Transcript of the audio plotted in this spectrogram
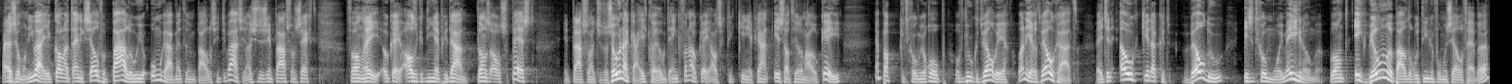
Dat is helemaal niet waar. Je kan uiteindelijk zelf bepalen hoe je omgaat met een bepaalde situatie. En als je dus in plaats van zegt van, hey, oké, als ik het niet heb gedaan, dan is alles verpest. In plaats van dat je er zo naar kijkt, kan je ook denken van, oké, als ik het een keer niet heb gedaan, is dat helemaal oké. En pak ik het gewoon weer op, of doe ik het wel weer, wanneer het wel gaat. Weet je, en elke keer dat ik het wel doe, is het gewoon mooi meegenomen. Want ik wil een bepaalde routine voor mezelf hebben.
